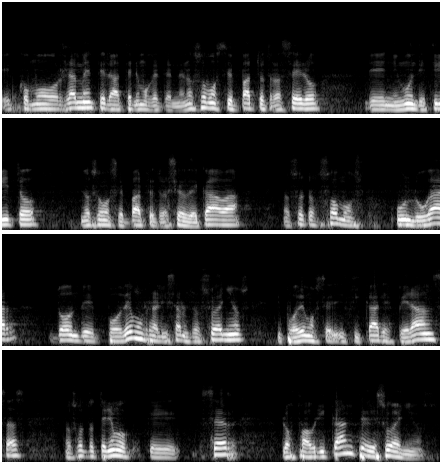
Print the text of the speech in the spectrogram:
eh, como realmente la tenemos que tener. No somos el patio trasero de ningún distrito, no somos el patio trasero de Cava, nosotros somos un lugar donde podemos realizar nuestros sueños y podemos edificar esperanzas. Nosotros tenemos que ser los fabricantes de sueños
